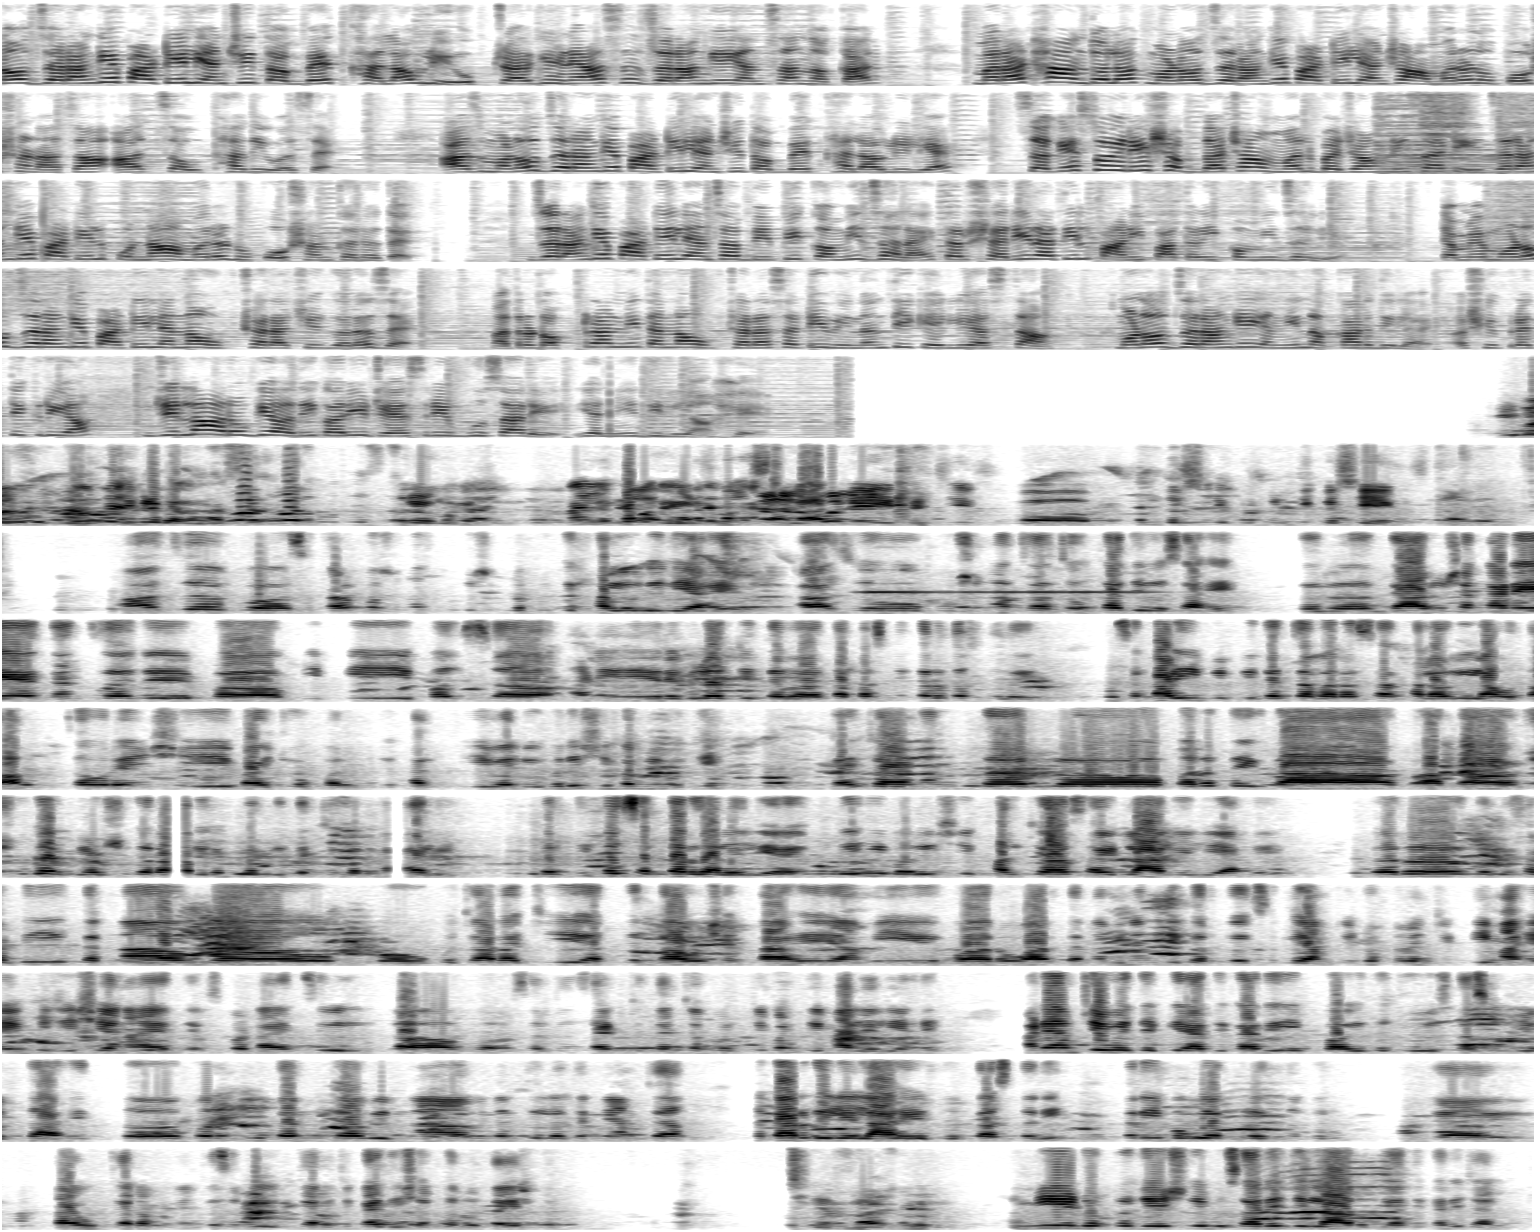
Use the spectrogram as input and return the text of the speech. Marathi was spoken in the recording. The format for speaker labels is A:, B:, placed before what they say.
A: मनोज जरांगे पाटील यांची तब्येत खालावली. उपचार घेण्यास जरांगे यांचा नकार. मराठा आंदोलक मनोज जरांगे पाटील यांच्या आमरण उपोषणाचा आज चौथा दिवस आहे. आज मनोज जरांगे पाटील यांची तब्येत खालावलेली आहे. सगळे सोयरे शब्दाच्या अंमलबजावणीसाठी जरांगे पाटील पुन्हा आमरण उपोषण करत आहेत. जरांगे पाटील यांचा बीपी कमी झालाय तर शरीरातील पाणी पातळी कमी झाली आहे. त्यामुळे मनोज जरांगे पाटील यांना उपचाराची गरज आहे. मात्र डॉक्टरांनी त्यांना उपचारासाठी विनंती केली असता मनोज जरांगे यांनी नकार दिलाय अशी प्रतिक्रिया जिल्हा आरोग्य अधिकारी जयश्री भुसारे यांनी दिली आहे.
B: आज सकाळपासूनच थोडीशी प्रकृती खालवलेली आहे. आज अ, उपोषणाचा चौथा दिवस आहे. तर त्या अनुषंगाने त्यांचं जे बीपी पल्स आणि रेग्युलर जी तपासणी करत असतो ते सकाळी बीपी त्यांचा बरासा खालावलेला होता. चौऱ्याऐंशी बाय चोपन्न म्हणजे खालची व्हॅल्यू बरीचशी कमी होती. त्याच्यानंतर परत एकदा आता शुगर ब्लड शुगर आली रक्तातली त्याची बघण्यात आली तर ती पण सत्तर झालेली आहे. म्हणजे ही बरीचशी खालच्या साईडला आलेली आहे. तर त्याच्यासाठी त्यांना उपचाराची अत्यंत आवश्यकता आहे. आम्ही वारंवार त्यांना विनंती करतोय. सगळी आमची डॉक्टरांची टीम आहे फिजिशियन आहेत एक्सपर्ट आहेत सिव्हिल सर्जन साईडची त्यांच्याकडची पण टीम आलेली आहे. आणि आमचे वैद्यकीय अधिकारी इथे चोवीस तास उपलब्ध आहेत. परंतु त्यांच्या विनंतीला त्यांनी आमचा नकार दिलेला आहे तास तरी. तरी बघूयात प्रयत्न करू. त्या- काय उपचार आपण यांच्यासाठी उपचाराची काय दिशा ठरवता येईल. मी डॉक्टर जयश्री भुसारे जिल्हा आरोग्य अधिकारी जालना.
